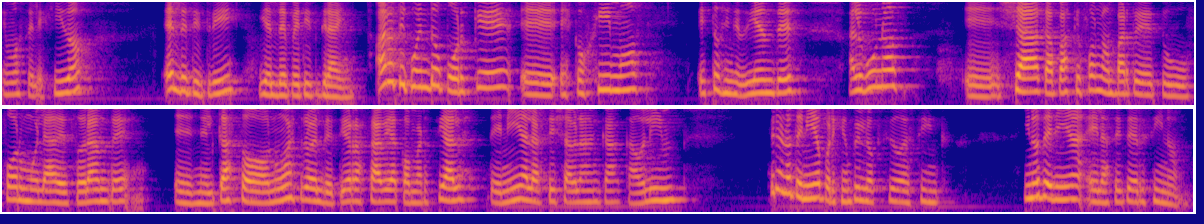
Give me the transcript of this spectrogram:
Hemos elegido el de Titri y el de Petit Grain. Ahora te cuento por qué eh, escogimos estos ingredientes. Algunos eh, ya capaz que forman parte de tu fórmula de desodorante. En el caso nuestro, el de Tierra Sabia comercial, tenía la arcilla blanca, kaolin, pero no tenía, por ejemplo, el óxido de zinc y no tenía el aceite de resino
